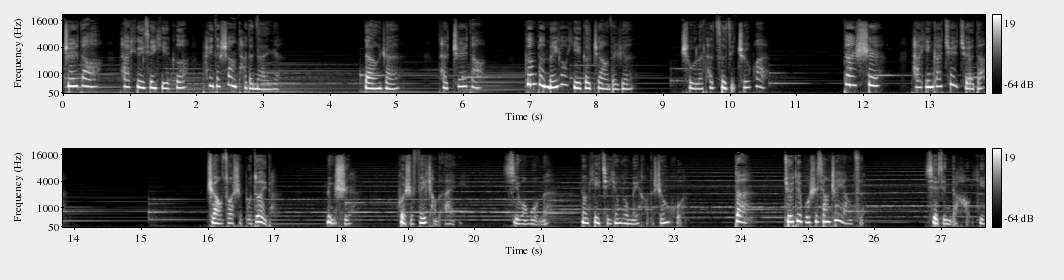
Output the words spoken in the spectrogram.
直到。他遇见一个配得上他的男人。当然，他知道，根本没有一个这样的人，除了他自己之外。但是，他应该拒绝的，这样做是不对的。律师，我是非常的爱你，希望我们能一起拥有美好的生活，但绝对不是像这样子。谢谢你的好意，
